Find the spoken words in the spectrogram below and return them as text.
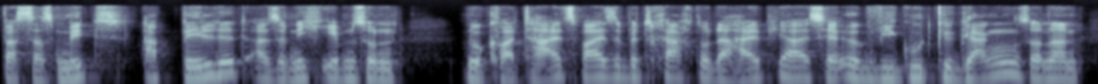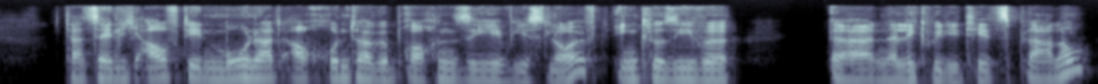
was das mit abbildet. Also nicht eben so ein nur quartalsweise betrachten oder Halbjahr ist ja irgendwie gut gegangen, sondern tatsächlich auf den Monat auch runtergebrochen sehe, wie es läuft, inklusive äh, einer Liquiditätsplanung.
